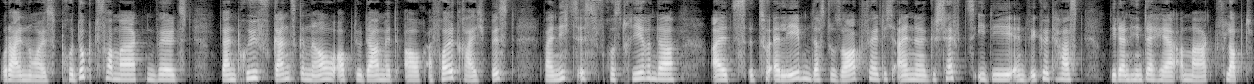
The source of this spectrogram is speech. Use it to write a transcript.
oder ein neues Produkt vermarkten willst, dann prüf ganz genau, ob du damit auch erfolgreich bist, weil nichts ist frustrierender, als zu erleben, dass du sorgfältig eine Geschäftsidee entwickelt hast, die dann hinterher am Markt floppt.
